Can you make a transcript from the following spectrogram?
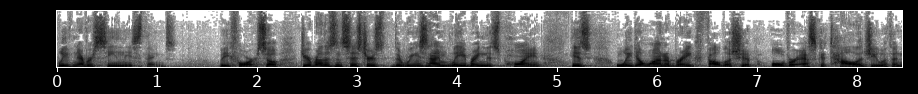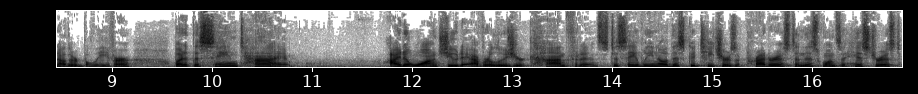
we've never seen these things before. So, dear brothers and sisters, the reason I'm laboring this point is we don't want to break fellowship over eschatology with another believer, but at the same time, I don't want you to ever lose your confidence to say, well, you know, this good teacher is a preterist and this one's a historist,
